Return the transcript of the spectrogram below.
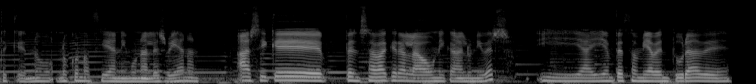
de que no, no conocía a ninguna lesbiana. Así que pensaba que era la única en el universo. Y ahí empezó mi aventura de,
